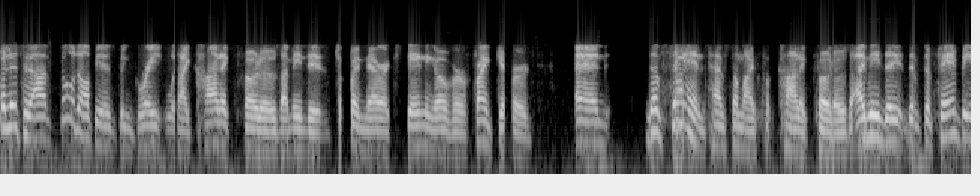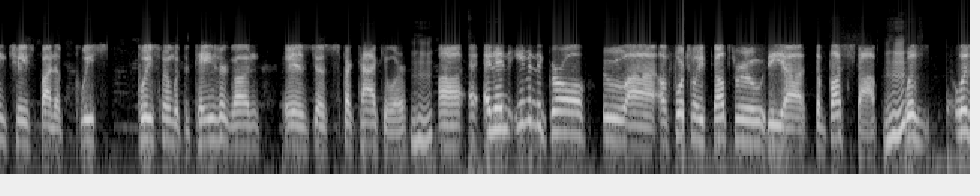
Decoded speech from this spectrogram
But listen, uh, Philadelphia has been great with iconic photos. I mean, the Chuck Bednarik standing over Frank Gifford, and the fans have some iconic photos. I mean, the the, the fan being chased by the police policeman with the taser gun is just spectacular. Mm-hmm. Uh, and then even the girl who uh, unfortunately fell through the uh, the bus stop Mhm. was was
